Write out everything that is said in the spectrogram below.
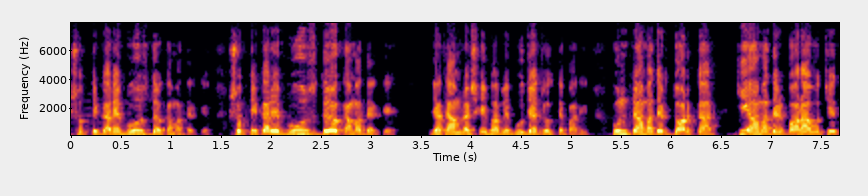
সত্যিকারে বুঝ দেওক আমাদেরকে। সত্যিকারে বুঝ দেওক আমাদেরকে। যাতে আমরা সেইভাবে বুঝে চলতে পারি। কোনটা আমাদের দরকার, কি আমাদের করা উচিত,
